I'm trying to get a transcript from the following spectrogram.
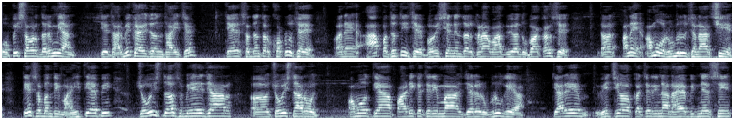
ઓફિસ અવર દરમિયાન જે ધાર્મિક આયોજન થાય છે તે સદંતર ખોટું છે અને આ પદ્ધતિ છે ભવિષ્યની અંદર ઘણા વાદ વિવાદ ઊભા કરશે અને અમો રૂબરૂ જનાર છીએ તે સંબંધી માહિતી આપી. ચોવીસ દસ બે હજાર ચોવીસના રોજ અમો ત્યાં પાડી કચેરીમાં જ્યારે રૂબરૂ ગયા, ત્યારે વેચ કચેરીના નાયબ ઇજનેરસિંહ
